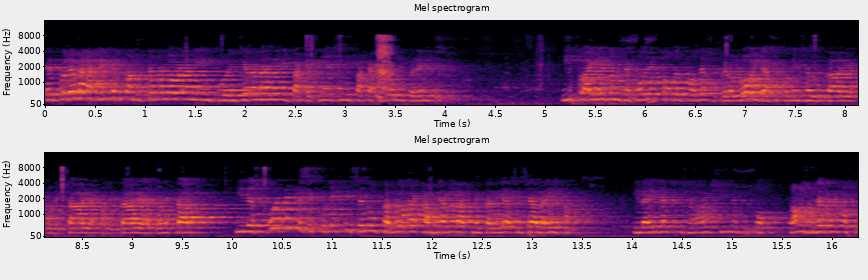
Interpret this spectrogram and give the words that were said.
El problema de la gente es cuando usted no logra ni influenciar a nadie, ni para que piense, ni para que actúe diferente. Y ahí es donde se jode todo el proceso. Pero Loira se comienza a educar y a conectar y a conectar y a conectar. Y después de que se conecta y se educa, logra cambiarle la mentalidad, si sea la hija. Y la hija dice, ay, sí, me gustó, vamos a hacer el negocio.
